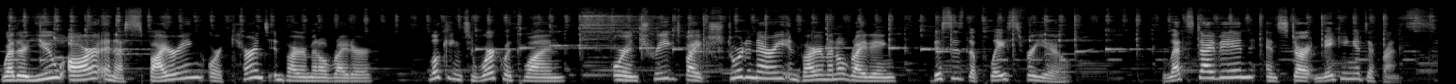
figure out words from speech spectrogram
Whether you are an aspiring or current environmental writer, looking to work with one, or intrigued by extraordinary environmental writing, this is the place for you. Let's dive in and start making a difference.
